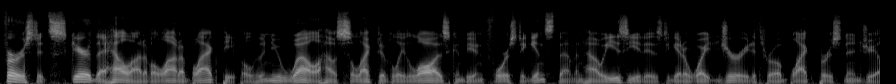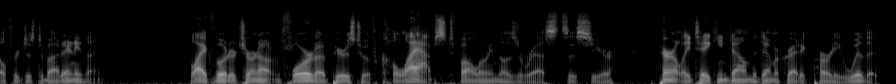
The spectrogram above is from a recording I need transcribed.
First, it scared the hell out of a lot of black people who knew well how selectively laws can be enforced against them and how easy it is to get a white jury to throw a black person in jail for just about anything. Black voter turnout in Florida appears to have collapsed following those arrests this year, apparently taking down the Democratic Party with it.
